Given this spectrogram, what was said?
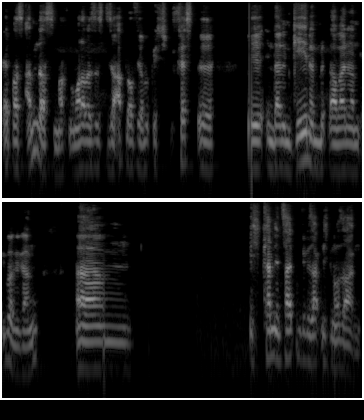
etwas anders macht. Normalerweise ist dieser Ablauf ja wirklich fest äh, in deinen Genen mittlerweile dann übergegangen. Ähm, ich kann den Zeitpunkt, wie gesagt, nicht genau sagen.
